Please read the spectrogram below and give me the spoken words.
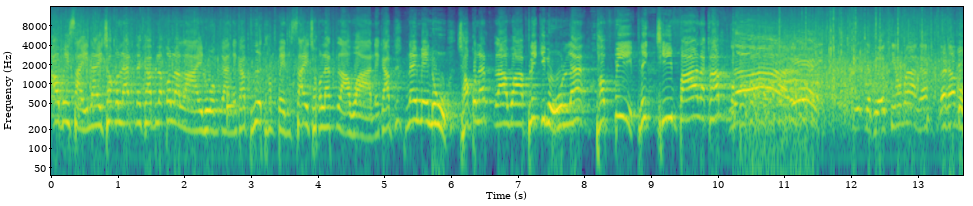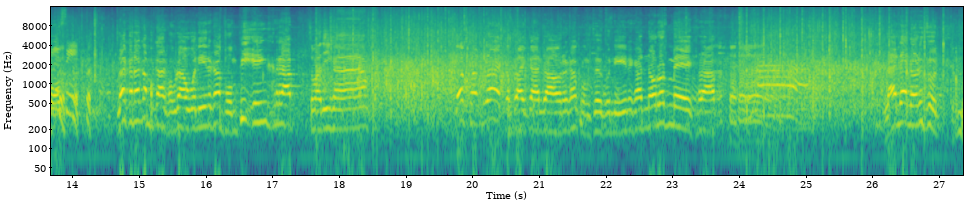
เอาไปใส่ในช็อกโกแลตนะครับ แล้วก็ละลายรวมกันนะครับ เพื่อทำเป็นไส้ช็อกโกแลตลาวานะครับ ในเมนูช็อกโกแลตลาวาพริกขี้หนู และท็อฟฟี่พริกชี้ฟ้าละครับนะนี่ อย่าเผลอเคี้ยวมากนะนะครับผมสิ และคณะกรรมการของเราวันนี้นะครับผมพี่อิงครับ สวัสดีครับ และครั้งแรกกับรายการเรานะครับของเธอคนนี้นะครับน้องรถเมย์ครับ และแน่นอนที่สุดกรรม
